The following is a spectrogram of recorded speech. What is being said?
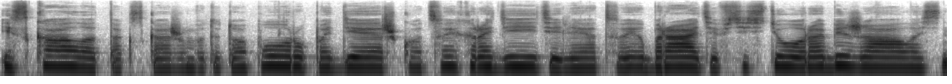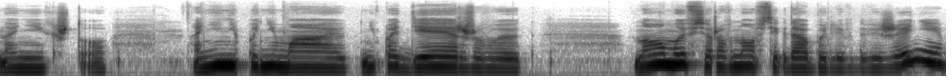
искала, так скажем, вот эту опору, поддержку от своих родителей, от своих братьев, сестер, обижалась на них, что они не понимают, не поддерживают. Но мы все равно всегда были в движении.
